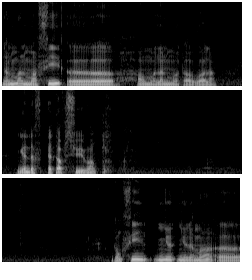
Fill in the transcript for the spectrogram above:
normalement fii euh, xaw ma lan moo tax voilà ngeen def étape suivant donc fii ñu ñu ne ma euh,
